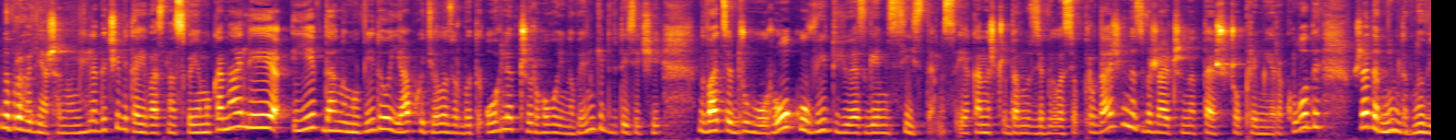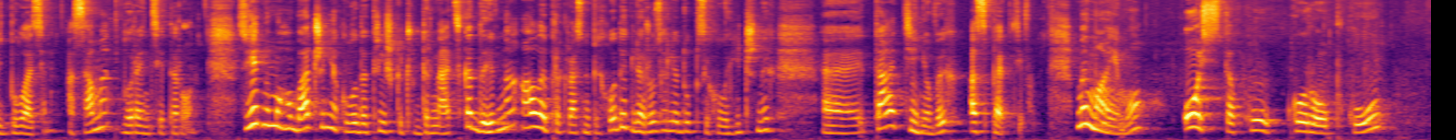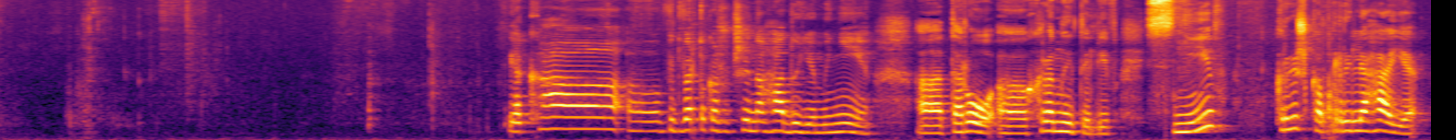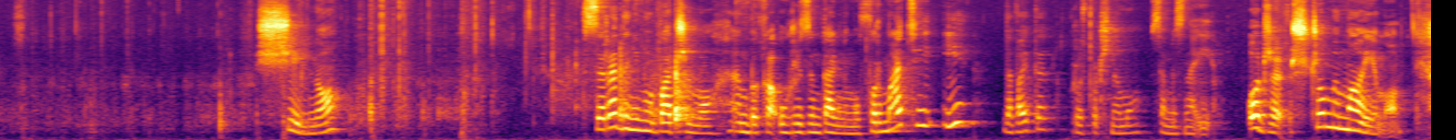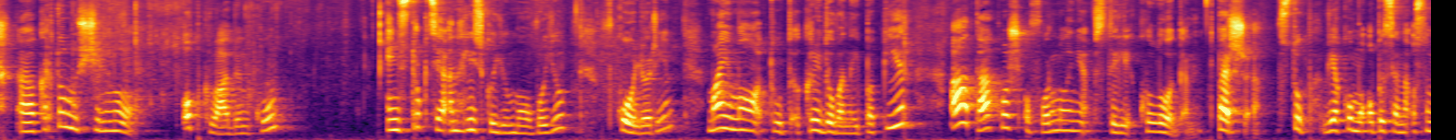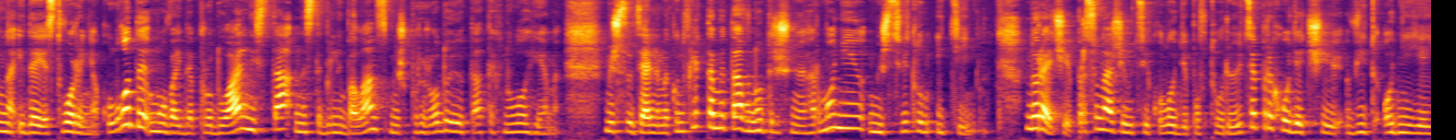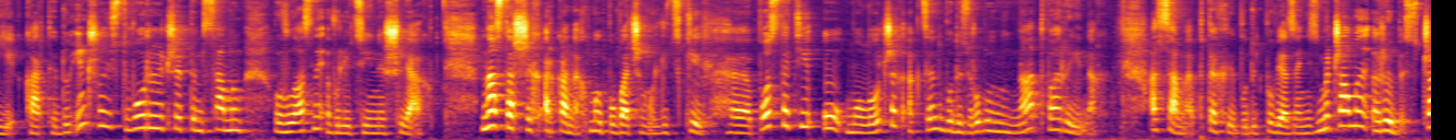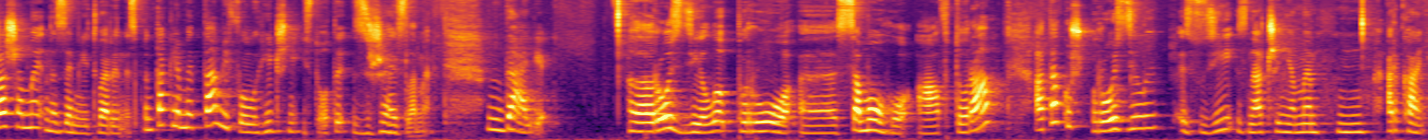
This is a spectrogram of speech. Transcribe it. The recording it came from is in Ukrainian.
Доброго дня, шановні глядачі, вітаю вас на своєму каналі. І в даному відео я б хотіла зробити огляд чергової новинки 2022 року від US Game Systems, яка нещодавно з'явилася в продажі, незважаючи на те, що прем'єра колоди вже давним-давно відбулася, а саме Лоренці Таро. Згідно мого бачення, колода трішки чудернацька, дивна, але прекрасно підходить для розгляду психологічних е, та тіньових аспектів. Ми маємо ось таку коробку. Яка, е, відверто кажучи, нагадує мені е, таро е, хранителів снів. Кришка прилягає щільно. Всередині ми бачимо МБК у горизонтальному форматі, і давайте розпочнемо саме з неї. Отже, що ми маємо? Картонну щільну обкладинку. Інструкція англійською мовою кольорі. Маємо тут крейдований папір, а також оформлення в стилі колоди. Перше вступ, в якому описана основна ідея створення колоди, мова йде про дуальність та нестабільний баланс між природою та технологіями, між соціальними конфліктами та внутрішньою гармонією між світлом і тінню. До речі, персонажі у цій колоді повторюються, приходячи від однієї карти до іншої, створюючи тим самим власний еволюційний шлях. На старших арканах ми побачимо людських е, постаті, у молодших акцент буде зроблено на тваринах. А саме птахи будуть пов'язані з мечами, риби з чашами, наземні тварини з пентаклями та міфологічні істоти з жезлами. Далі. е, Розділ про е, самого автора, а також розділи зі значеннями арканів.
